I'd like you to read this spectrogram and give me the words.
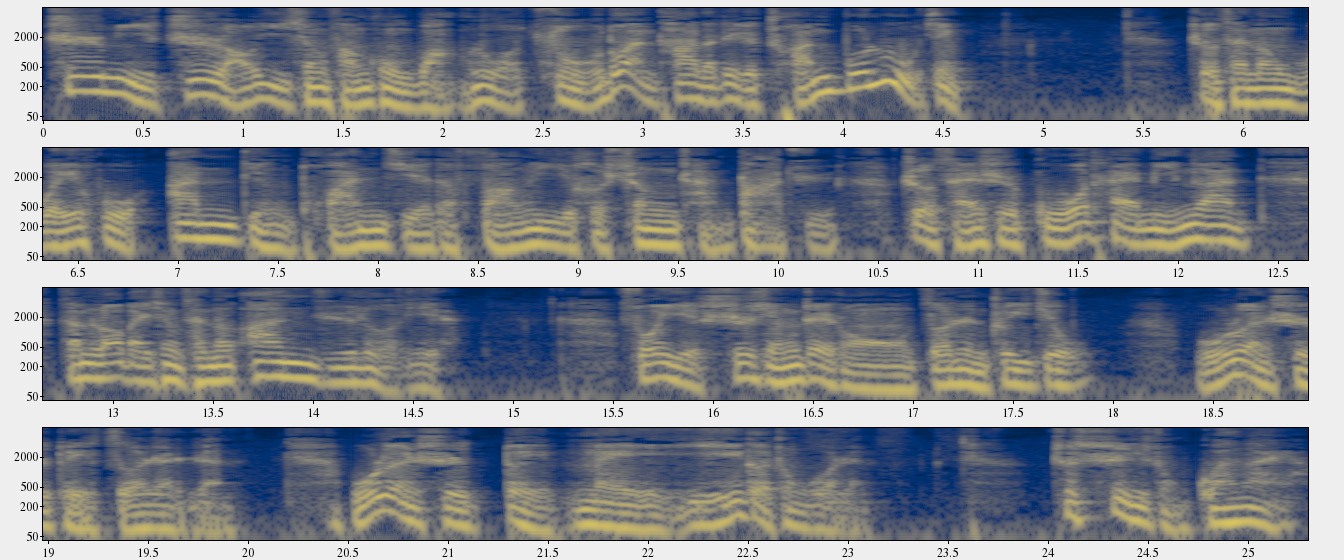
织密织牢疫情防控网络，阻断它的这个传播路径。这才能维护安定团结的防疫和生产大局，这才是国泰民安，咱们老百姓才能安居乐业。所以，实行这种责任追究，无论是对责任人，无论是对每一个中国人，这是一种关爱啊。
